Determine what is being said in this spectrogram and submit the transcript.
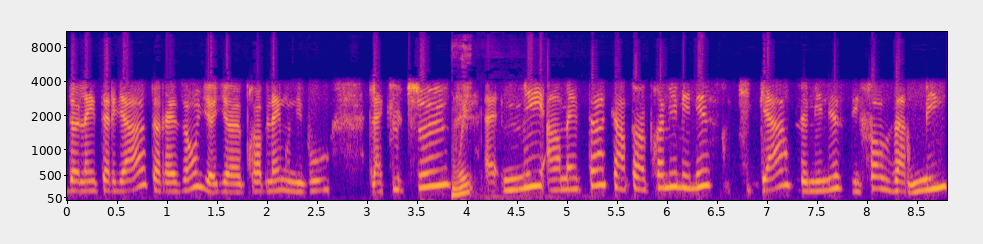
de l'intérieur, tu as raison. Il y, a, il y, a, un problème au niveau de la culture. Oui. Euh, mais en même temps, quand un premier ministre qui garde le ministre des Forces armées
